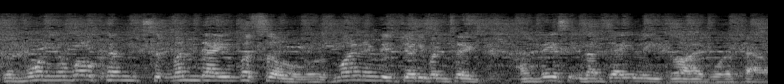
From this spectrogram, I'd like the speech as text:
Good morning and welcome to Monday Muscles. My name is Jody Bunting and this is our daily live workout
